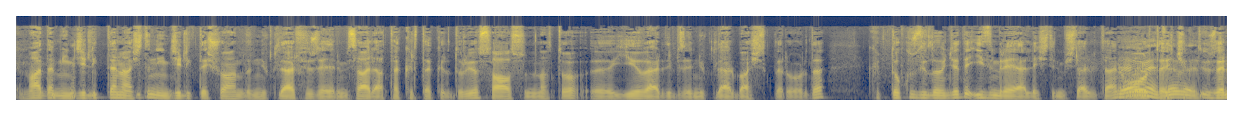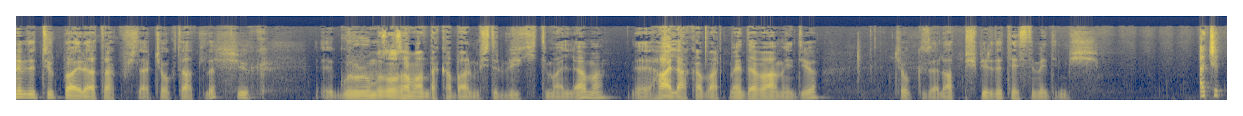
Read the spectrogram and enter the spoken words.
E, madem incirlikten açtın incirlikte şu anda nükleer füzelerimiz hala takır takır duruyor. Sağ olsun NATO e, yığ verdi bize nükleer başlıkları orada. 49 yıl önce de İzmir'e yerleştirmişler bir tane. Evet, o ortaya evet. çıktı. Üzerine bir de Türk bayrağı takmışlar. Çok tatlı. Şık. E, gururumuz o zaman da kabarmıştır büyük ihtimalle ama e, hala kabartmaya devam ediyor. Çok güzel. 61'de teslim edilmiş. Açık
